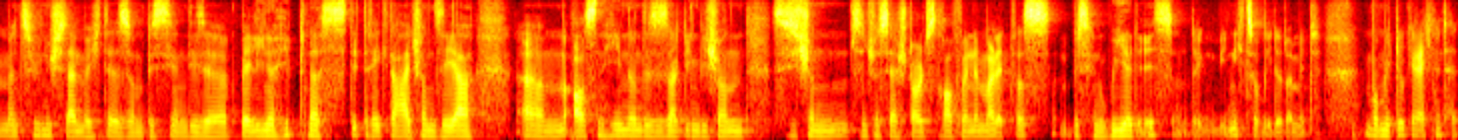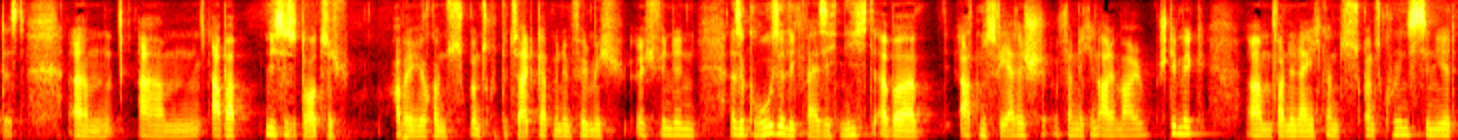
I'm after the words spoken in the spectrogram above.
wenn man zynisch sein möchte, so ein bisschen diese Berliner Hipness, die trägt er halt schon sehr ähm, außen hin und es ist halt irgendwie schon, sie schon, sind schon sehr stolz drauf, wenn mal etwas ein bisschen weird ist und irgendwie nicht so, wie du damit, womit du gerechnet hättest. Ähm, ähm, aber nichtsdestotrotz, ich habe ja ganz, ganz gute Zeit gehabt mit dem Film. Ich, ich finde ihn, also gruselig weiß ich nicht, aber atmosphärisch fand ich ihn allemal stimmig, ähm, fand ihn eigentlich ganz, ganz cool inszeniert.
